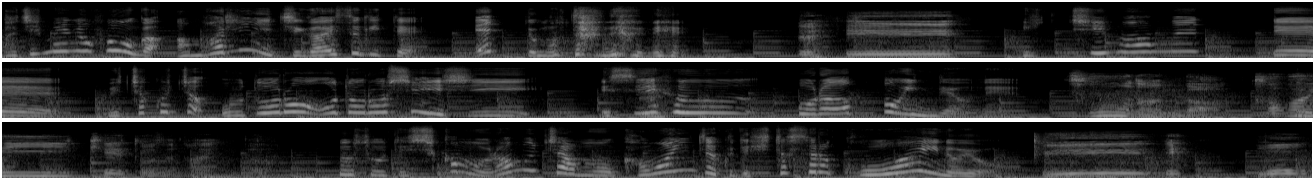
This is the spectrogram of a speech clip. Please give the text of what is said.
初めの方があまりに違いすぎてえって思ったんだよね。えへえ1話目ってめちゃくちゃおどろおどろしいし SF ホラーっぽいんだよね。そうなんだ。可愛い系統じゃないんだ。そうそう。でしかもラムちゃんも可愛いんじゃなくてひたすら怖いのよ。えー、えもう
